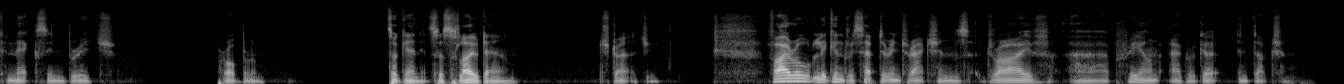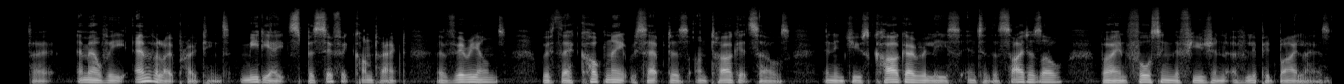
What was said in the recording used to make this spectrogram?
connexin bridge problem. So again, it's a slowdown strategy. Viral ligand receptor interactions drive uh, prion aggregate induction. So MLV envelope proteins mediate specific contact of virions with their cognate receptors on target cells and induce cargo release into the cytosol by enforcing the fusion of lipid bilayers.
